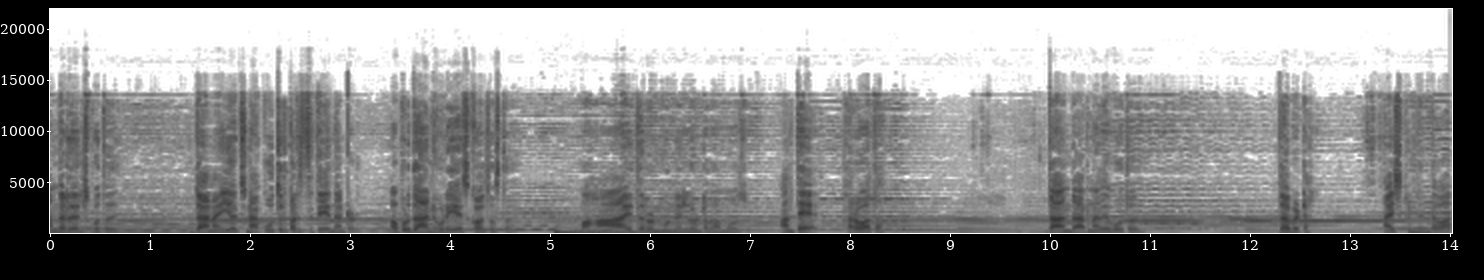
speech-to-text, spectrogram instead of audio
అందరూ తెలిసిపోతుంది. దాని అయ్యి వచ్చి నా కూతురు పరిస్థితి ఏందంటాడు. అప్పుడు దాన్ని కూడా వేసుకోవాల్సి వస్తుంది. మహా అయితే రెండు మూడు నెలలు ఉంటుంది ఆ మోజు. అంతే తర్వాత? దాని దారిని అదే పోతుంది. దా బెట్ట ఐస్ క్రీమ్ తింటావా?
